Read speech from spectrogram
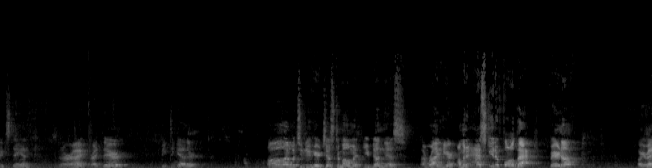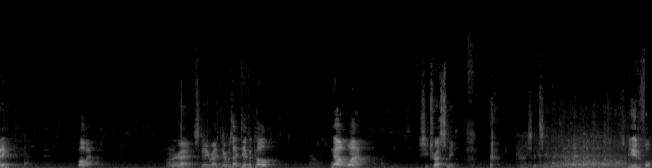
Big stand. All right, right there. Feet together. All I want you to do here, just a moment. You've done this. I'm right here. I'm going to ask you to fall back. Fair enough? Are you ready? Fall back. All right, stay right there. Was that difficult? No. No, why? She trusts me. It's, it's beautiful.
